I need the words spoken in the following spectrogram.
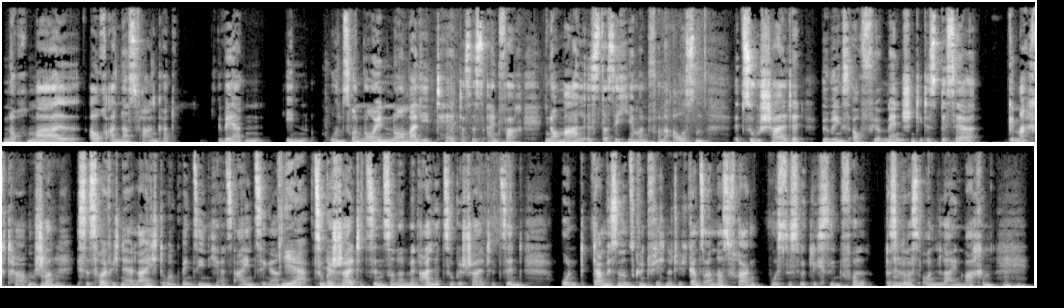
noch mal auch anders verankert werden in unserer neuen Normalität, dass es einfach normal ist, dass sich jemand von außen äh, zuschaltet. Übrigens auch für Menschen, die das bisher gemacht haben schon, Mhm. ist es häufig eine Erleichterung, wenn sie nicht als Einziger Ja, zugeschaltet sind, sondern wenn alle zugeschaltet sind. Und da müssen wir uns künftig natürlich ganz anders fragen, wo ist es wirklich sinnvoll, dass wir Mhm. was online machen? Mhm.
